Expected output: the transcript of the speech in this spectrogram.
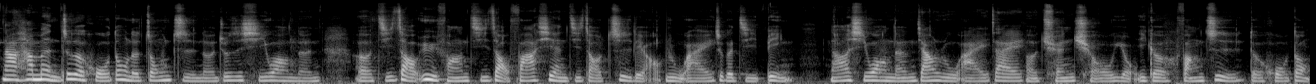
那他们这个活动的宗旨呢，就是希望能呃及早预防、及早发现、及早治疗乳癌这个疾病，然后希望能将乳癌在呃全球有一个防治的活动。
